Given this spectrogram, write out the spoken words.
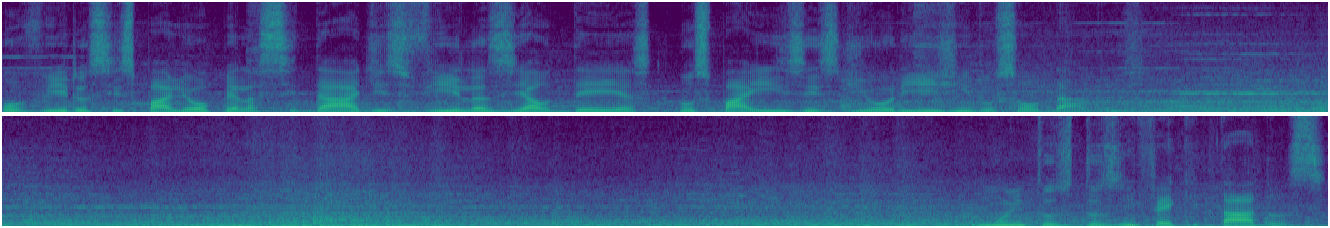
O vírus se espalhou pelas cidades, vilas e aldeias nos países de origem dos soldados. Muitos dos infectados,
